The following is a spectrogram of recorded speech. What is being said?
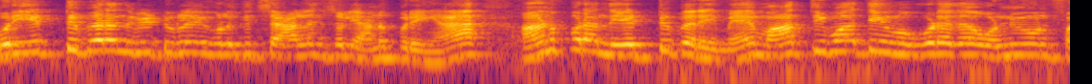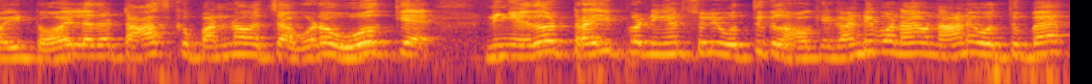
ஒரு எட்டு பேர் அந்த வீட்டுக்குள்ள உங்களுக்கு சேலஞ்ச் சொல்லி அனுப்புறீங்க. அனுப்புற அந்த எட்டு பேரையுமே மாத்தி மாத்தி இவங்க கூட ஏதாவது ஒன் ஒன் ஃபைட்டோ இல்லை ஏதாவது டாஸ்க் பண்ண வச்சா கூட ஓகே நீங்கள் ஏதோ ட்ரை பண்ணீங்கன்னு சொல்லி ஒத்துக்கலாம். ஓகே கண்டிப்பாக நான் நானே ஒத்துப்பேன்.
